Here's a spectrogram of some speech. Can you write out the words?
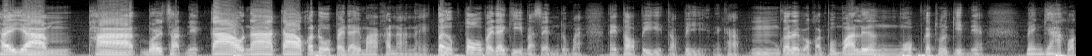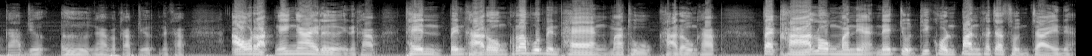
พยายามพาบริษัทเนี่ยก้าวหน้าก้าวกระโดดไปได้มากขนาดไหน เติบโตไปได้กี่เปอร์เซ็นต์ถูกไหมในต่อปีต่อปีนะครับอืมก็เลยบอกก่อนผมว่าเรื่องงบกับธุรกิจเนี่ยแม่งยากกว่ากราฟเยอะเออง่ายกว่ากราฟเยอะนะครับเอาหลักง่าย ๆเลยนะครับเทนเป็นขาลงเรอบพูดเป็นแพงมาถูกขาลงครับแต่ขาลงมันเนี่ยในจุดที่คนปั้นเขาจะสนใจเนี่ย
